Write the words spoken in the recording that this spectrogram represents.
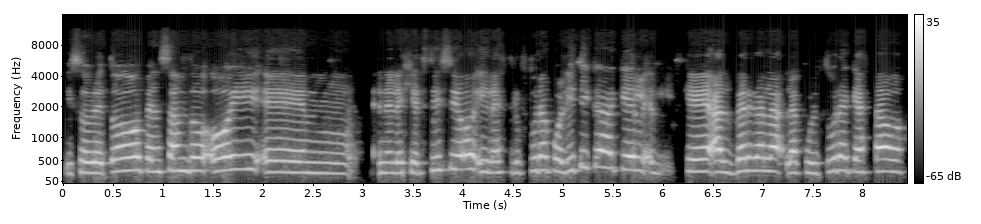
y sobre todo pensando hoy em, en el ejercicio y la estructura política que, que alberga la, cultura que ha estado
